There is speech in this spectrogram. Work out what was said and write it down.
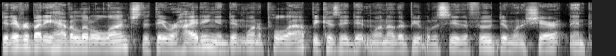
Did everybody have a little lunch that they were hiding and didn't want to pull out because they didn't want other people to see the food, didn't want to share it? And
